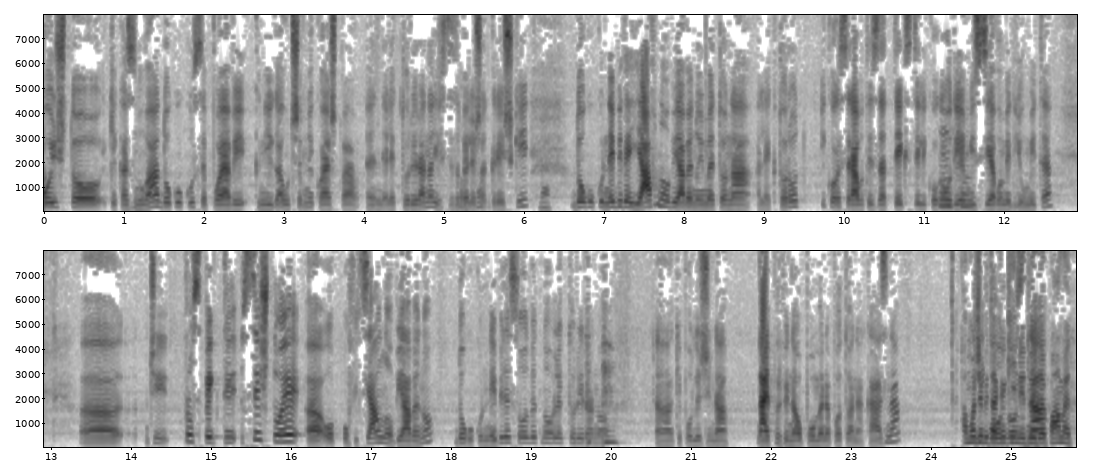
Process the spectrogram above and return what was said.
кои што ќе казнуваат доколку се појави книга, учебник која што е нелекторирана или се забележат грешки, Да. доколку не биде јавно објавено името на лекторот и кога се работи за текст или кога оди емисија во медиумите. А, Значи, проспекти, се што е а, официјално објавено, доколку не биде соодветно лекторирано, ќе подлежи на најпрви на опомена, потоа на казна. А може би така ќе ни дојде памет,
